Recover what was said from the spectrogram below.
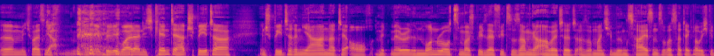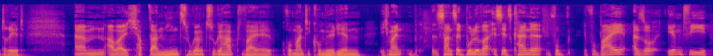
Ähm, ich weiß nicht, ja. wenn ihr Billy Wilder nicht kennt, der hat später, in späteren Jahren hat er auch mit Marilyn Monroe zum Beispiel sehr viel zusammengearbeitet. Also manche mögen es heißen, sowas hat er, glaube ich, gedreht. Ähm, aber ich habe da nie einen Zugang zu gehabt, weil Romantikkomödien, ich meine, Sunset Boulevard ist jetzt keine, wo, wobei, also irgendwie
